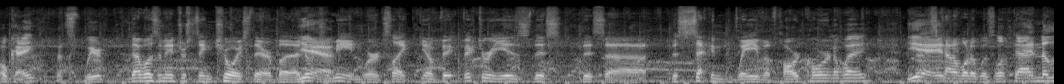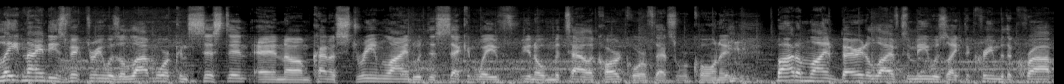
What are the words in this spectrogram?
okay, that's weird. That was an interesting choice there, but I know Yeah. what you mean. Where it's like you know, Vic- Victory is this this uh this second wave of hardcore in a way. Yeah, that's kind of what it was looked at. In the late '90s, Victory was a lot more consistent and um, kind of streamlined with this second wave, you know, metallic hardcore, if that's what we're calling it. Bottom line, Buried Alive to me was like the cream of the crop.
